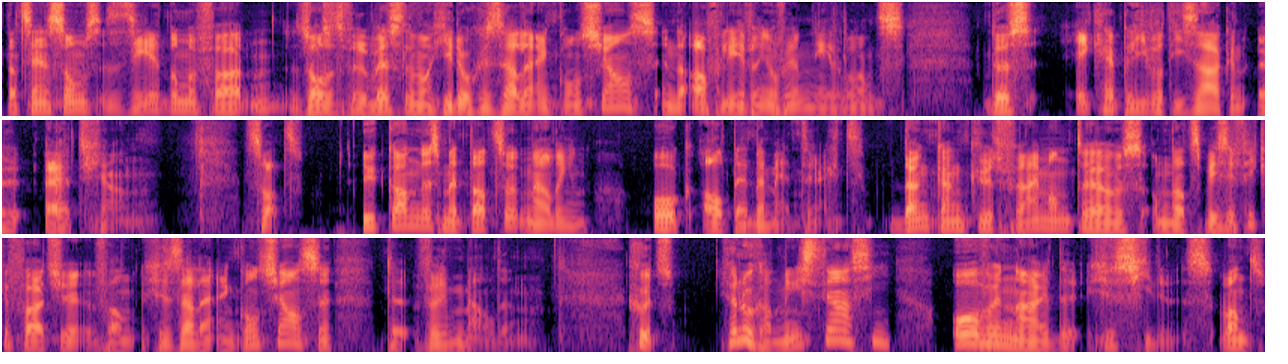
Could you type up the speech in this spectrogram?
Dat zijn soms zeer domme fouten, zoals het verwisselen van Guido Gezelle en Conscience in de aflevering over het Nederlands. Dus ik heb liever die zaken eruit gaan. Zwat. U kan dus met dat soort meldingen ook altijd bij mij terecht. Dank aan Kurt Freiman trouwens om dat specifieke foutje van Gezelle en Conscience te vermelden. Goed, genoeg administratie. Over naar de geschiedenis, want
